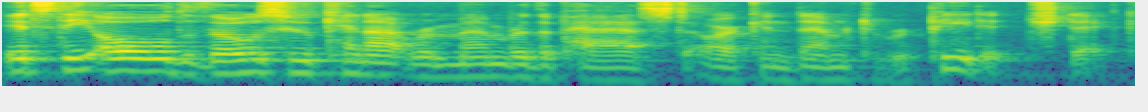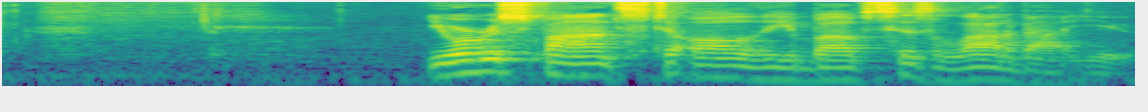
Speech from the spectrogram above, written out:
It's the old, those who cannot remember the past are condemned to repeat it shtick. Your response to all of the above says a lot about you.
